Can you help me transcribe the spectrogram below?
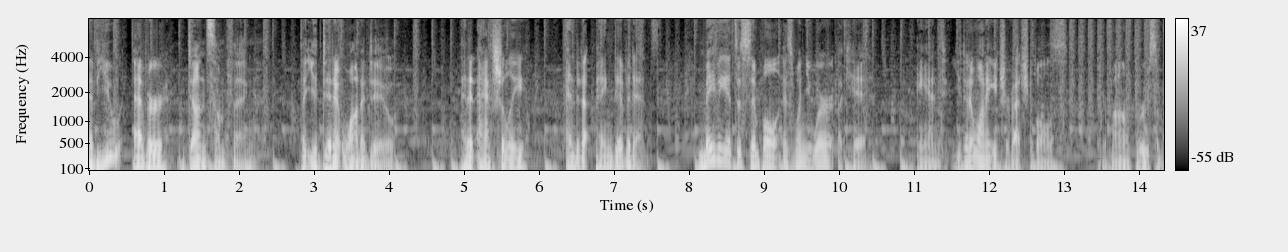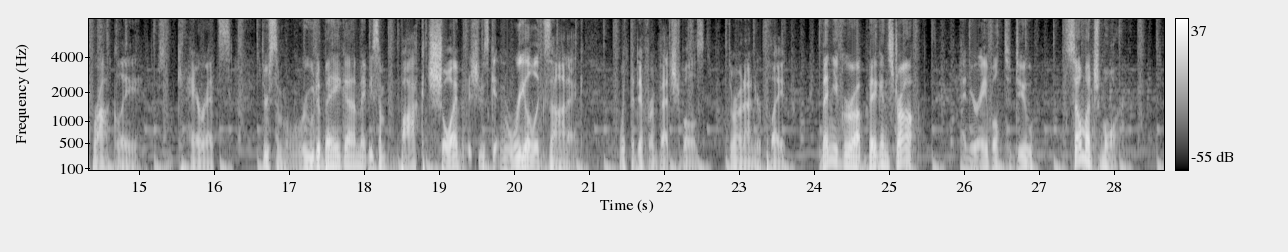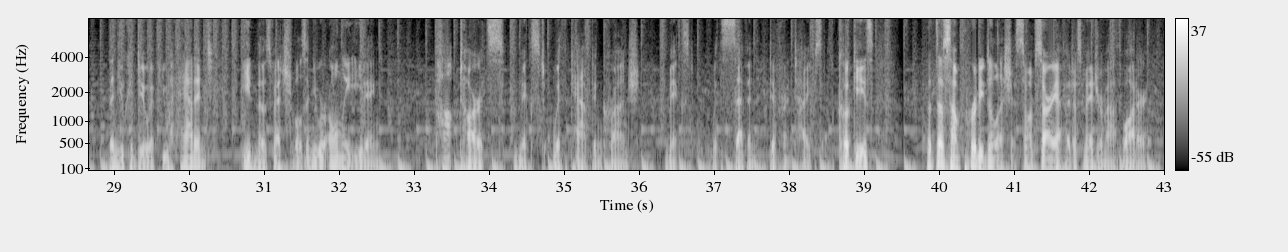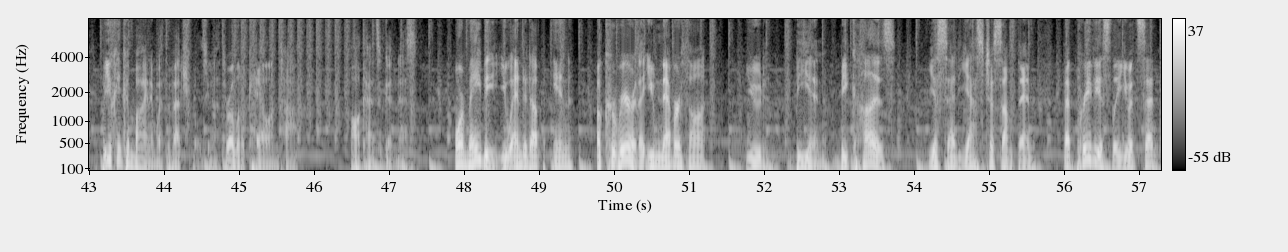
Have you ever done something that you didn't want to do and it actually ended up paying dividends? Maybe it's as simple as when you were a kid and you didn't want to eat your vegetables. Your mom threw some broccoli, threw some carrots, threw some rutabaga, maybe some bok choy. Maybe she was getting real exotic with the different vegetables thrown on your plate. Then you grew up big and strong and you're able to do so much more than you could do if you hadn't eaten those vegetables and you were only eating Pop Tarts mixed with Captain Crunch, mixed with seven different types of cookies. That does sound pretty delicious, so I'm sorry if I just made your mouth water. But you can combine it with the vegetables, you know, throw a little kale on top. All kinds of goodness. Or maybe you ended up in a career that you never thought you'd be in because you said yes to something that previously you had said,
